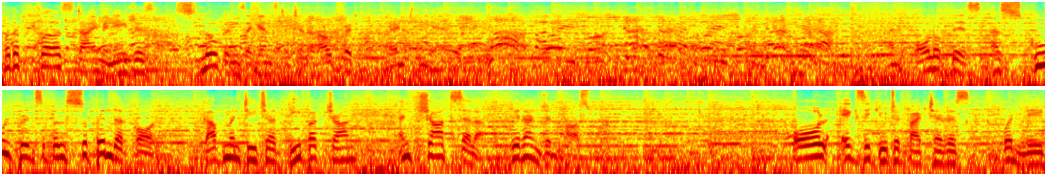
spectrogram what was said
For the first time in ages, slogans against a terror outfit went the air. All of this as school principal Supinder Kaur, government teacher Deepak Chand, and chart seller Virender Paswan. All executed by terrorists were laid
